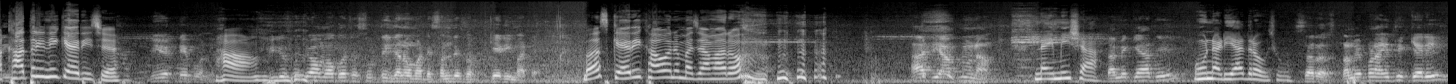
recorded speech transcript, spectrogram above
આ ખાતરીની કેરી છે. વિવેક ડેપોની? હા. બીજું શું કહેવા માંગો છો? સુરતીજનો માટે સંદેશો કેરી માટે? બસ કેરી ખાઓ અને મજામાં રહો. હા જી આપનું નામ? નૈમિષા. તમે ક્યાંથી? હું નડિયાદ રહું છું. સરસ. તમે પણ અહીંથી કેરી?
